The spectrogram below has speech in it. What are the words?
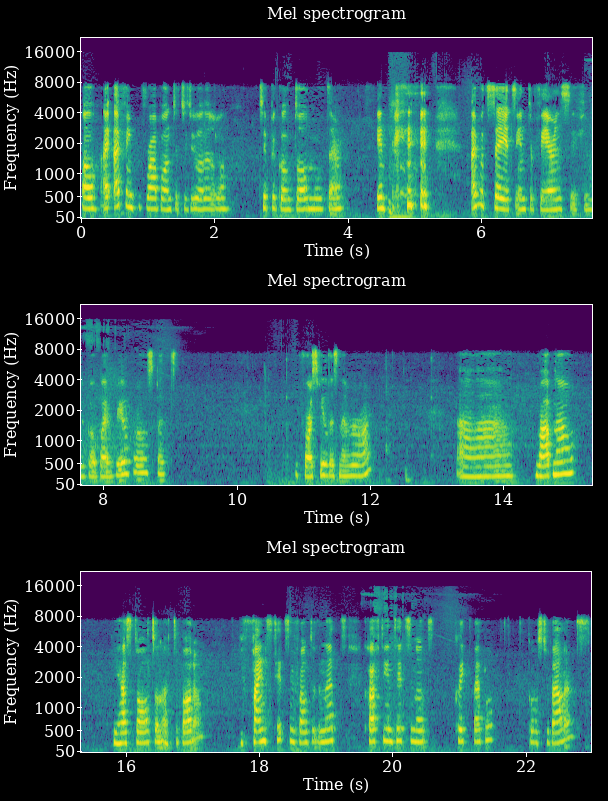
Oh, I, I think Rob wanted to do a little typical doll move there. In I would say it's interference if you go by real rules, but force field is never wrong. Uh, Rob now. He has Dalton at the bottom. He finds Tits in front of the net. Kofti and Tits in a quick battle. Goes to Valence.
